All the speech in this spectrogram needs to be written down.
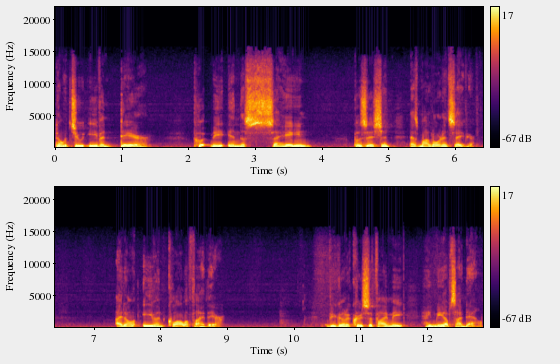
Don't you even dare put me in the same position as my Lord and Savior. I don't even qualify there. If you're going to crucify me, hang me upside down.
